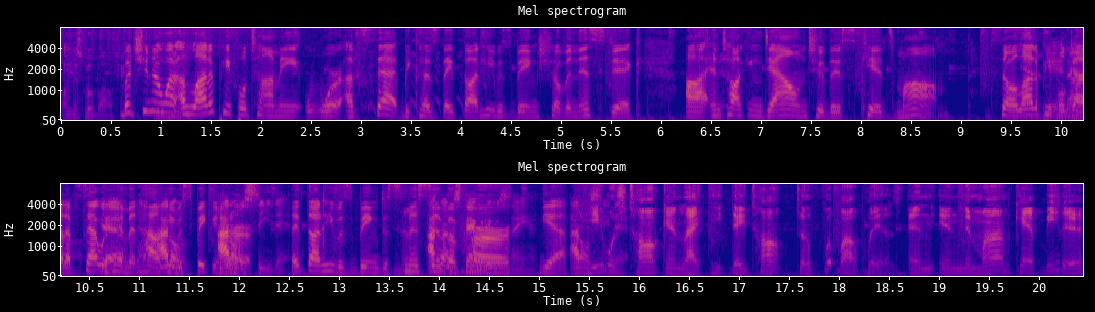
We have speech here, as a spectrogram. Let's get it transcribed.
on this football field. But you know what? A lot of people, Tommy, were upset because they thought he was being chauvinistic uh, and talking down to this kid's mom. So a lot of people Yeah, got no. upset with Yeah, him at how he don't- was speaking I to don't see that. They thought he was being dismissive I of understand what he was her. saying. Yeah. I don't he see was that. talking like he, they talk to football players, and and the mom can't be there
